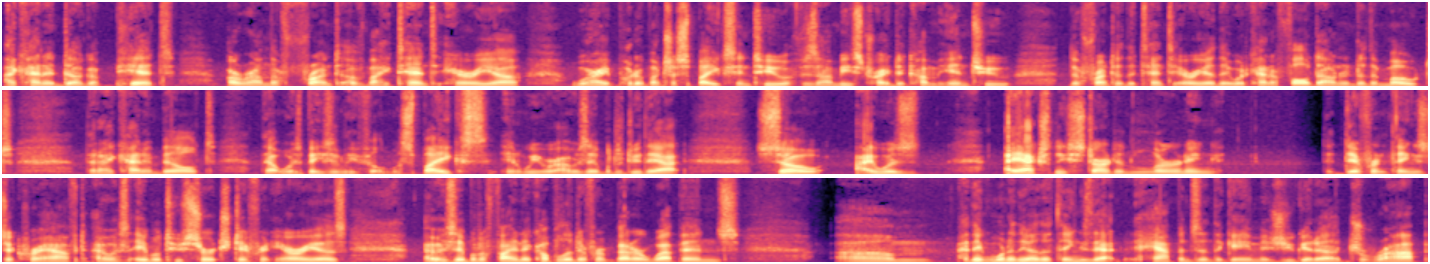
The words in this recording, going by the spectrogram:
I kind of dug a pit around the front of my tent area where I put a bunch of spikes into. If zombies tried to come into the front of the tent area, they would kind of fall down into the moat that I kind of built that was basically filled with spikes and we were I was able to do that. So I was I actually started learning different things to craft. I was able to search different areas. I was able to find a couple of different better weapons. Um, I think one of the other things that happens in the game is you get a drop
